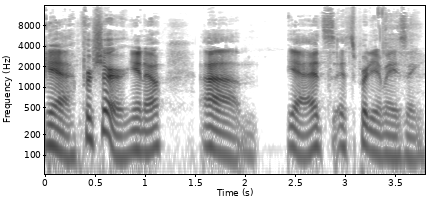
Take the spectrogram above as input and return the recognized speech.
yeah, for sure. You know, um, yeah, it's it's pretty amazing.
